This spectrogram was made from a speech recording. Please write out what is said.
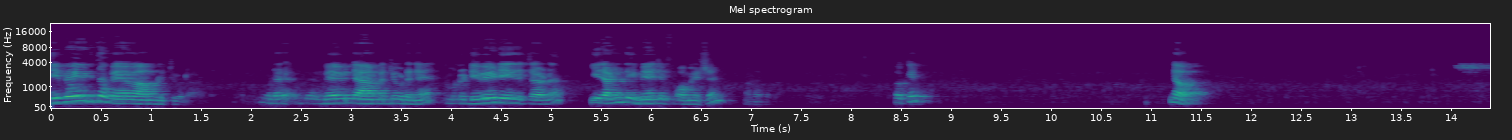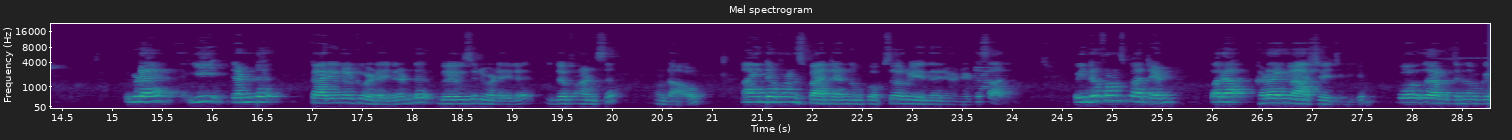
ഡിവൈഡ് ദ വേവ് ആംപ്ലിറ്റ്യൂഡാണ് ഇവിടെ വേവിന്റെ ആംപ്ലിറ്റ്യൂഡിനെ നമ്മൾ ഡിവൈഡ് ചെയ്തിട്ടാണ് ഈ രണ്ട് ഇമേജ് ഫോർമേഷൻ നടക്കുന്നത്. ഓക്കെ നോ ഇവിടെ ഈ രണ്ട് കാര്യങ്ങൾക്കും ഇടയിൽ രണ്ട് വേവ്സിനും ഇടയിൽ ഇന്റർഫറൻസ് ഉണ്ടാവും. ആ ഇന്റർഫറൻസ് പാറ്റേൺ നമുക്ക് ഒബ്സർവ് ചെയ്യുന്നതിന് വേണ്ടിയിട്ട് സാധിക്കും. അപ്പോൾ ഇന്റർഫറൻസ് പാറ്റേൺ പല ഘടകങ്ങളെ ആശ്രയിച്ചിരിക്കും. ഇപ്പോൾ ഉദാഹരണത്തിന് നമുക്ക്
